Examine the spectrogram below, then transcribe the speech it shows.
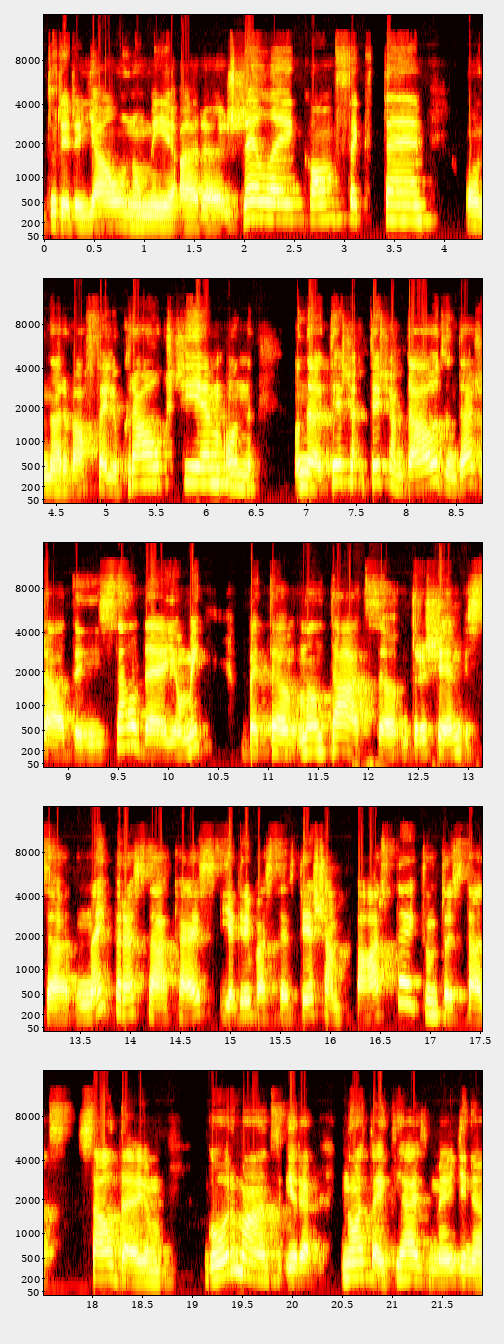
tur ir jaunumi ar žēlēju konfektēm, uh, un ar vafeļu kraukšķiem. Un, un tiešām, tiešām daudz un dažādi saldējumi. Bet uh, man tāds uh, droši vien visneparastākais, ja gribas tevi tiešām pārsteigt, un tas tāds saldējumu gurmāns, ir noteikti jāizmēģina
